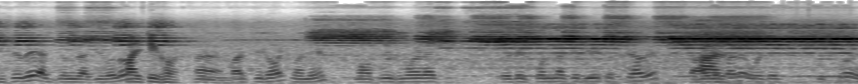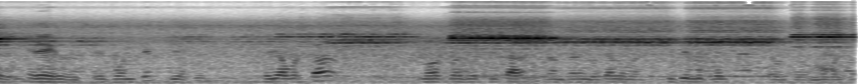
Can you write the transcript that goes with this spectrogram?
হিসেবে একজন রাজি হলো। পাল্টি ঘর। হ্যাঁ পালকি ঘর মানে মহাপুরুষ মহারাজ ওদের কন্যাকে বিয়ে করতে হবে তারপরে ওদের পুত্র এই- বোনকে বিয়ে করবে। এই অবস্থা মহাপুরুষ সীতা রামচরণ গোচাল চিঠি লিখলেন মোগল তো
